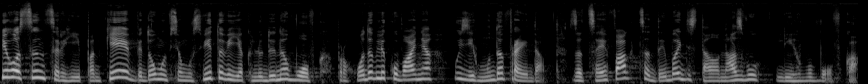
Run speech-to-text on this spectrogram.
Його син Сергій Панкеєв, відомий всьому світові як людина Вовк, проходив лікування у Зігмунда Фрейда. За цей факт садиба дістала назву Лігво Вовка.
